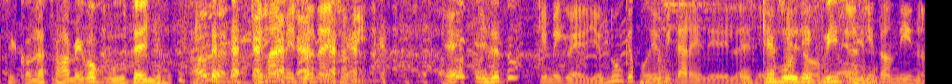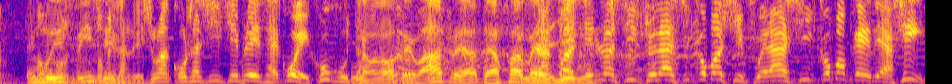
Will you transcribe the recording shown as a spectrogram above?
Sí, con nuestros amigos cucuteños. Hablan ¿Qué más me suena eso a mí? ¿Qué? ¿Qué dices tú? ¿Qué me crees? Yo nunca he podido imitar el, el, Es el que es muy difícil. El andino. Es No, muy No difícil. me sale. Es una cosa así siempre, ¿sabes? Güey, Cúcuta. No, no, te vas, te vas, te vas para de Medellín. hacerlo así, suena así como si fuera así, como que de así.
